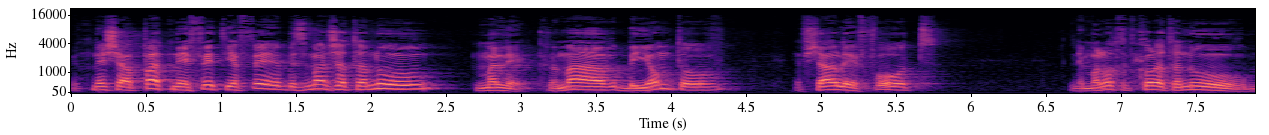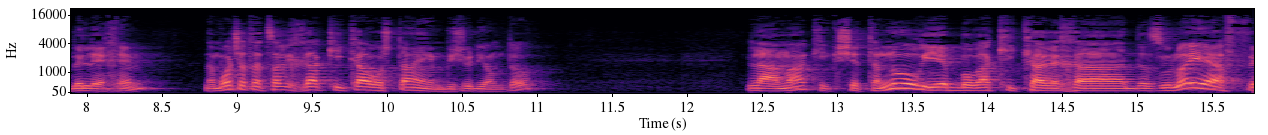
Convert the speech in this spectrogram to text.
מפני שהפת נאפת יפה בזמן שהתנור מלא. כלומר, ביום טוב אפשר לאפות, למלות את כל התנור בלחם, למרות שאתה צריך רק כיכר או שתיים בשביל יום טוב. למה? כי כשתנור יהיה בו רק כיכר אחד, אז הוא לא יהיה יפה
